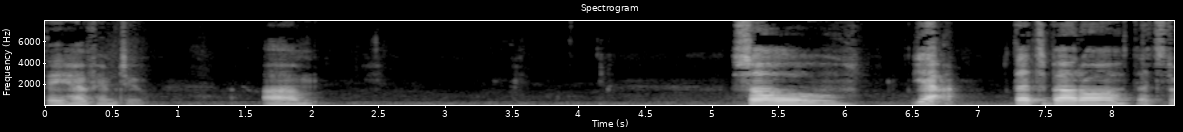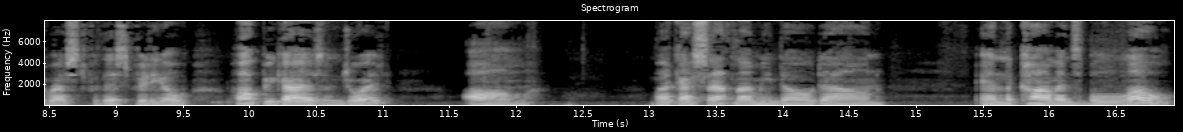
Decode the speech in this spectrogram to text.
They have him too. Um. So, yeah, that's about all. That's the rest for this video. Hope you guys enjoyed. Um, like I said, let me know down in the comments below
